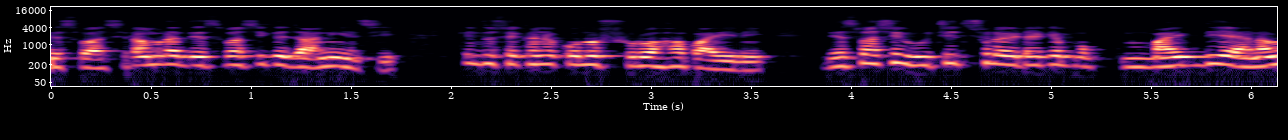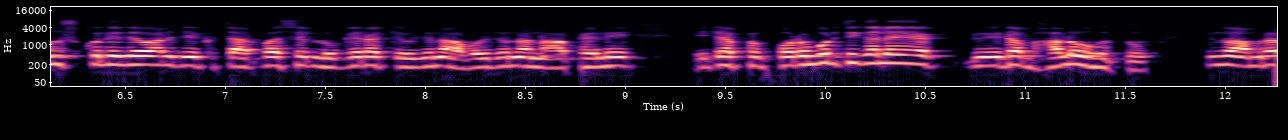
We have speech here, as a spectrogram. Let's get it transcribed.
দেশবাসীর। আমরা দেশবাসীকে জানিয়েছি, কিন্তু সেখানে কোনো সুরাহা পাইনি। দেশবাসীর উচিত ছিল এটাকে মাইক দিয়ে অ্যানাউন্স করে দেওয়ার যে চারপাশের লোকেরা কেউ যেন আবর্জনা না ফেলে। এটা পরবর্তীকালে এটা ভালো হতো। কিন্তু আমরা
